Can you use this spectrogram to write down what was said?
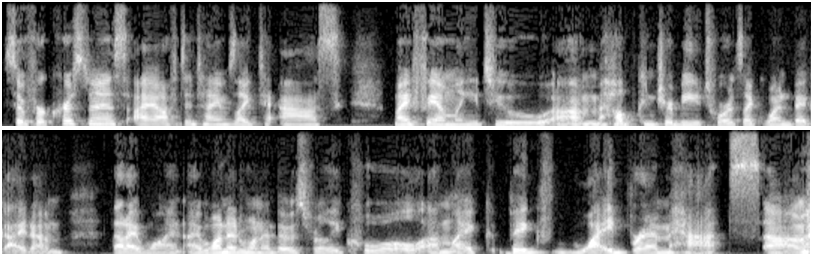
so for Christmas, I oftentimes like to ask my family to um, help contribute towards like one big item that I want. I wanted one of those really cool, um, like big wide brim hats. Um,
